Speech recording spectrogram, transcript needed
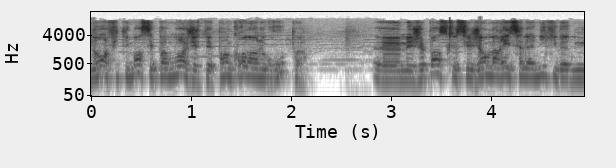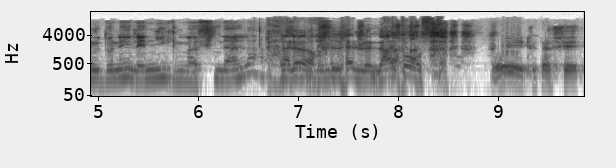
non, effectivement, c'est pas moi, j'étais pas encore dans le groupe. mais je pense que c'est Jean-Marie Salani qui va nous donner l'énigme finale. Alors, la, réponse. oui, tout à fait.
